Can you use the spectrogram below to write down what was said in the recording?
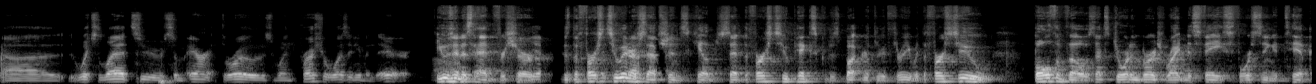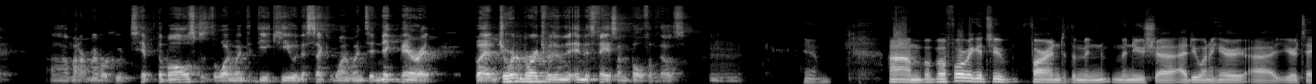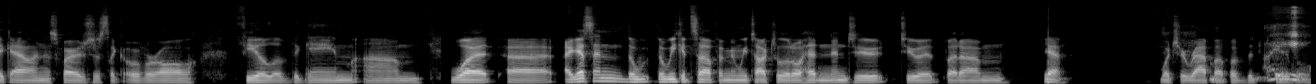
uh, which led to some errant throws when pressure wasn't even there. He was in his head for sure. Because yeah. the first two interceptions, Caleb said the first two picks was Buchner through three, but the first two, both of those, that's Jordan Burch right in his face, forcing a tip. Um, I don't remember who tipped the balls because the one went to DQ and the second one went to Nick Barrett. But Jordan Burch was in, the, in his face on both of those. Mm-hmm. Yeah. Um, but before we get too far into the min- minutia, I do want to hear uh, your take, Alan, as far as just like overall feel of the game. Um, what uh, I guess in the the week itself. I mean, we talked a little heading into to it, but um, yeah. What's your wrap up of the I,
